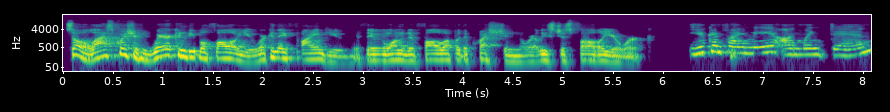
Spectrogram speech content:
So last question where can people follow you? Where can they find you if they wanted to follow up with a question or at least just follow your work? You can find me on linkedin.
